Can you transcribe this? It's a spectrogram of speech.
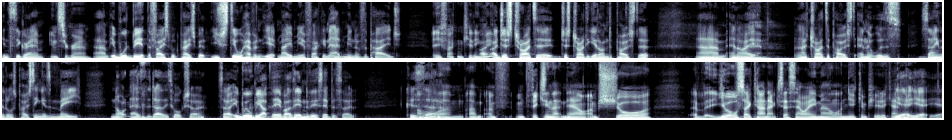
Instagram. Instagram. Um, it would be at the Facebook page, but you still haven't yet made me a fucking admin of the page. Are you fucking kidding me? I, I just tried to just tried to get on to post it, um, and I Man. I tried to post, and it was saying that it was posting as me, not as the Daily Talk Show. So it will be up there by the end of this episode. Because Oh, uh, um, I'm, I'm, f- I'm fixing that now. I'm sure. uh, You also can't access our email on your computer, can yeah, you? yeah, yeah. You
